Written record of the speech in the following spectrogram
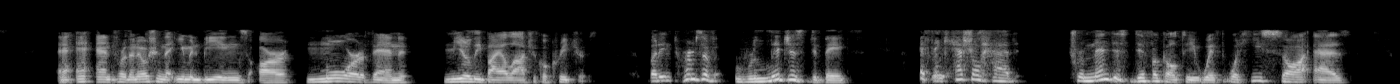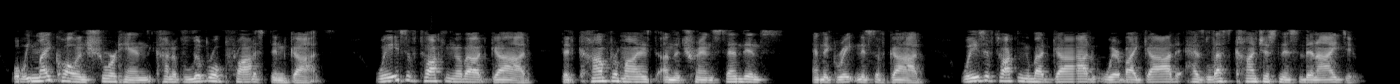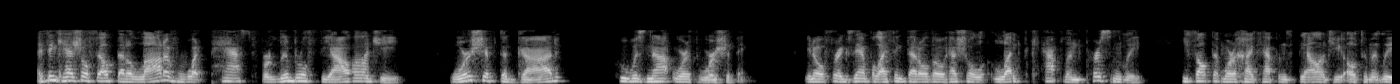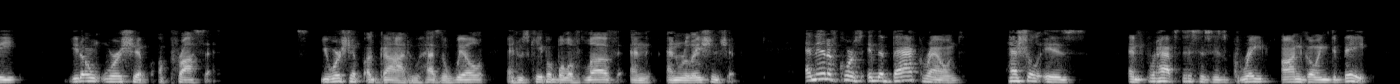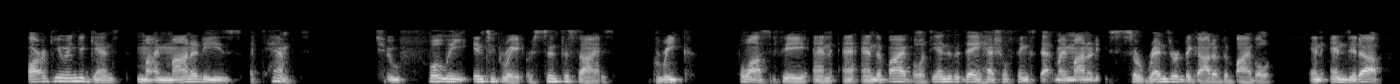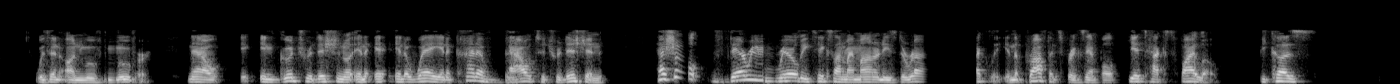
and, for the notion that human beings are more than merely biological creatures. But in terms of religious debates, I think Heschel had tremendous difficulty with what he saw as what we might call in shorthand kind of liberal Protestant gods, ways of talking about God that compromised on the transcendence and the greatness of God, ways of talking about God whereby God has less consciousness than I do. I think Heschel felt that a lot of what passed for liberal theology worshiped a God who was not worth worshiping. You know, for example, I think that although Heschel liked Kaplan personally, he felt that Mordechai Kaplan's theology ultimately, you don't worship a process. You worship a God who has a will and who's capable of love and, and relationship. And then, of course, in the background, Heschel is, and perhaps this is his great ongoing debate, arguing against Maimonides' attempt to fully integrate or synthesize Greek philosophy and, and the Bible. At the end of the day, Heschel thinks that Maimonides surrendered the God of the Bible and ended up with an unmoved mover. Now, in good traditional, in, in a way, in a kind of bow to tradition, Heschel very rarely takes on Maimonides directly. In the Prophets, for example, he attacks Philo because,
